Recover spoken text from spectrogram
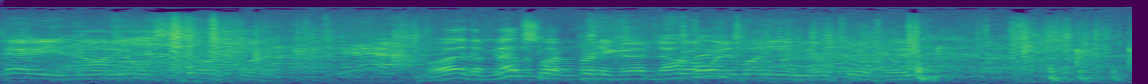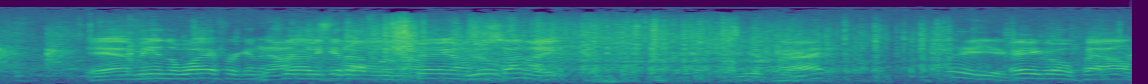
There you go, the old store clerk. Yeah. Boy, the Mets look pretty good, don't Throw they? my money in there too, please. Yeah, me and the wife are going to try to get and it stay on real Sunday. All right. There you go. Here you go, pal.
